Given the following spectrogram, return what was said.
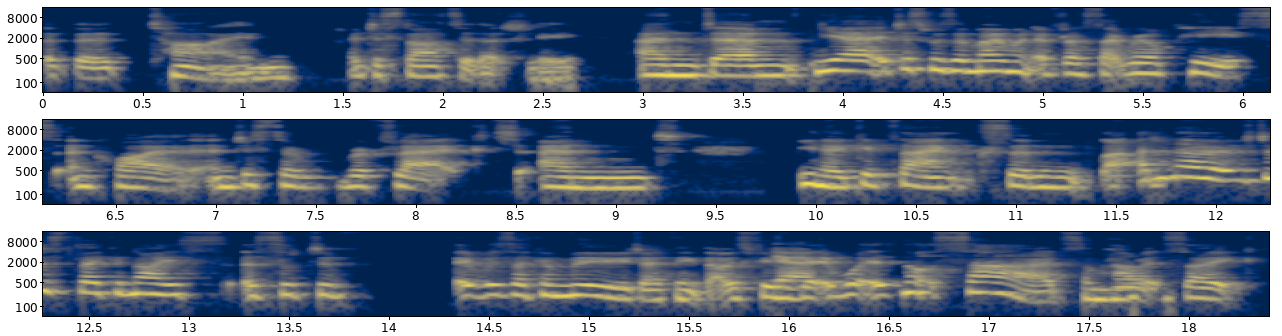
at the time. I just started actually. And um, yeah, it just was a moment of just like real peace and quiet and just to reflect and, you know, give thanks. And like, I don't know, it was just like a nice, a sort of, it was like a mood, I think, that I was feeling. Yeah. But it, it's not sad somehow. Mm. It's like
